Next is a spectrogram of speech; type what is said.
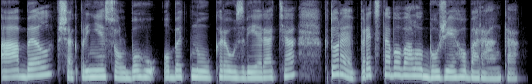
Ábel však priniesol Bohu obetnú krv zvieraťa, ktoré predstavovalo Božieho baránka –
